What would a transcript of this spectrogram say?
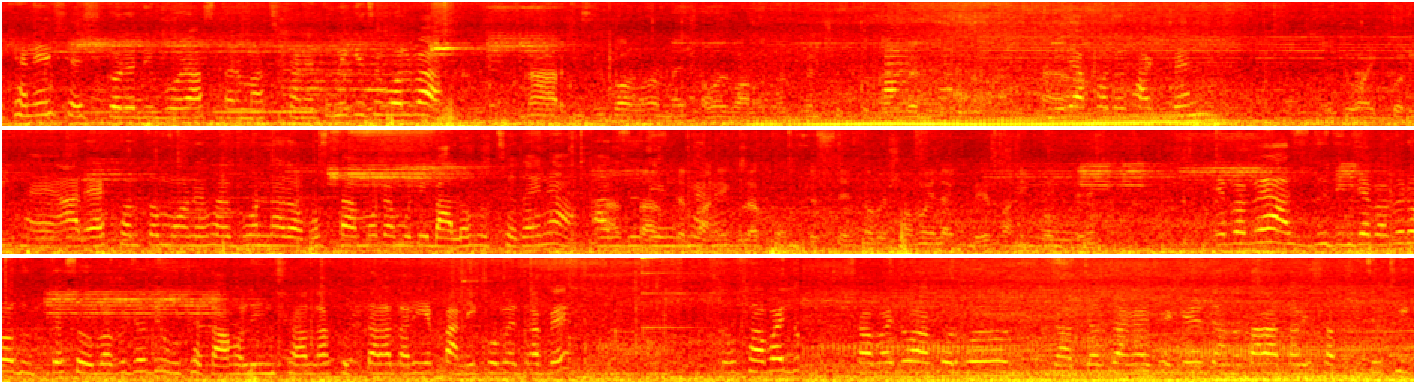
এখানেই শেষ করে দিব রাস্তার মাঝখানে। তুমি কিছু বলবা? না আর কিছু বলার নাই সবাই ভালো থাকবেন সুস্থ থাকবেন। নিরাপদে থাকবেন। এই করি। হ্যাঁ আর এখন তো মনে হয় বন্যার অবস্থা মোটামুটি ভালো হচ্ছে তাই না? আর দুদিন হ্যাঁ। পানিগুলো কমতেছে তবে সময় লাগবে পানি কমতে। এভাবে আজ দুদিন যেভাবে রোদ উঠতেছে ওভাবে যদি উঠে তাহলে ইনশাআল্লাহ খুব তাড়াতাড়ি পানি কমে যাবে। তো সবাই সবাই দোয়া করব যার যার জায়গায় থেকে যেন তাড়াতাড়ি সব কিছু ঠিক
